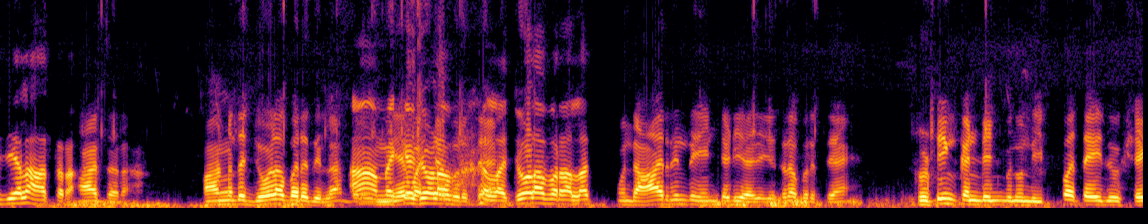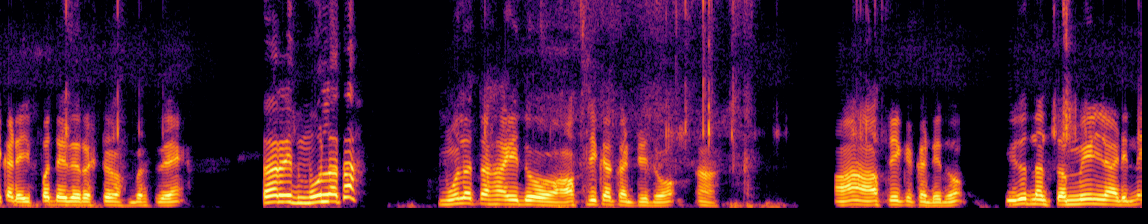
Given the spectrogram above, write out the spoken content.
ಇದೆಯಲ್ಲ ಆ ತರ ಆ ತರ ಹಂಗಂತ ಜೋಳ ಬರೋದಿಲ್ಲ. ಜೋಳ ಬರುತ್ತೆ. ಬರುತ್ತಲ್ಲ ಜೋಳ ಬರಲ್ಲ. ಒಂದು ಆರರಿಂದ ಎಂಟು ಅಡಿ ಎತ್ತರ ಬರುತ್ತೆ. ಪ್ರೋಟೀನ್ ಕಂಟೆಂಟ್ ಬಂದು ಒಂದು ಇಪ್ಪತ್ತೈದು ಶೇಕಡ ಇಪ್ಪತ್ತೈದರಷ್ಟು ಬರ್ತದೆ. ಸರ್ ಇದು ಮೂಲತಃ? ಮೂಲತಃ ಇದು ಆಫ್ರಿಕಾ ಕಂಟ್ರಿದು ಹಾ. ಆ ಆಫ್ರಿಕಾ ಕಂಟ್ರಿದು ಇದು. ನಾನು ತಮಿಳ್ನಾಡಿಂದ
